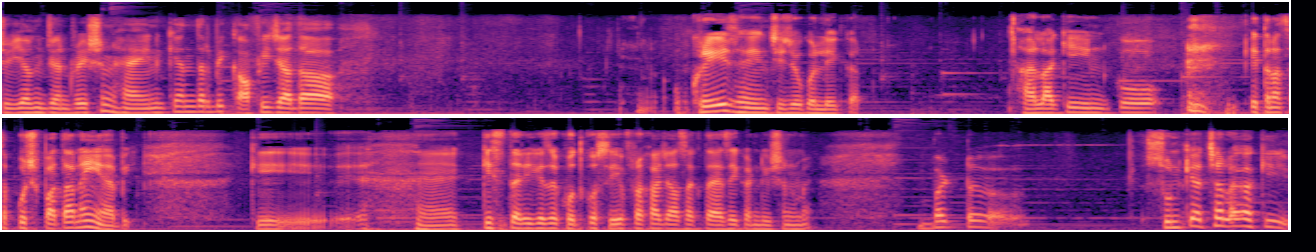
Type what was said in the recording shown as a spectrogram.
जो यंग जनरेशन है इनके अंदर भी काफ़ी ज़्यादा क्रेज़ है इन चीज़ों को लेकर हालाँकि इनको इतना सब कुछ पता नहीं है अभी कि किस तरीके से खुद को सेफ़ रखा जा सकता है ऐसी कंडीशन में। बट सुन के अच्छा लगा कि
